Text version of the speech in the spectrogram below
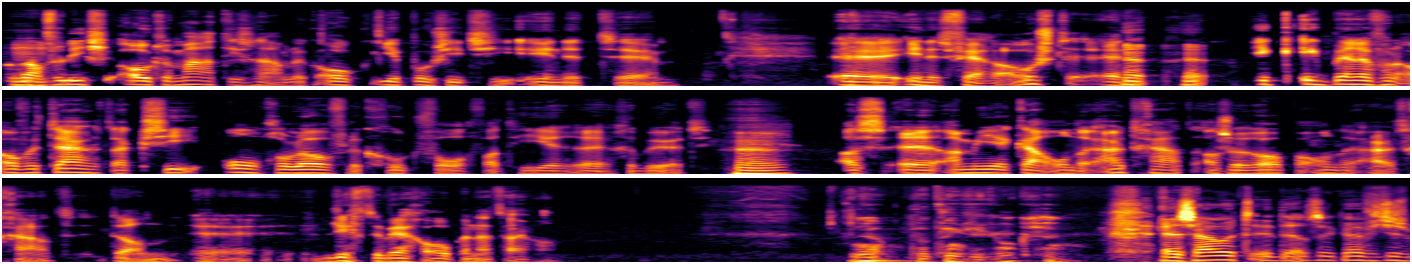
Dan verlies je automatisch namelijk ook je positie in het, uh, in het Verre Oosten. En ja, ja. Ik, ik ben ervan overtuigd dat ik zie ongelooflijk goed volg wat hier gebeurt. Ja. Als uh, Amerika onderuit gaat, als Europa onderuit gaat, dan uh, ligt de weg open naar Taiwan. Ja, dat denk ik ook, ja. En zou het, als ik eventjes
